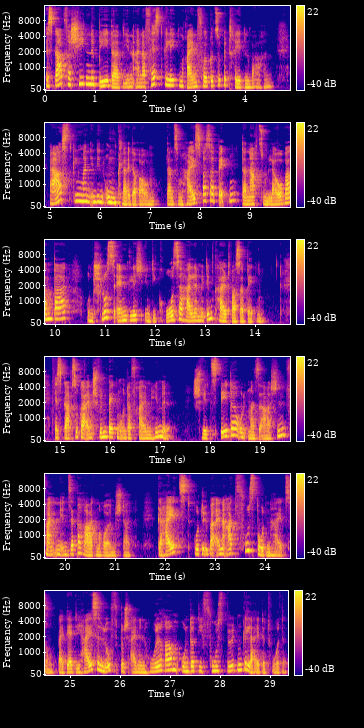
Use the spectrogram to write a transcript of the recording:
Es gab verschiedene Bäder, die in einer festgelegten Reihenfolge zu betreten waren. Erst ging man in den Umkleideraum, dann zum Heißwasserbecken, danach zum Lauwarmbad und schlussendlich in die große Halle mit dem Kaltwasserbecken. Es gab sogar ein Schwimmbecken unter freiem Himmel. Schwitzbäder und Massagen fanden in separaten Räumen statt. Geheizt wurde über eine Art Fußbodenheizung, bei der die heiße Luft durch einen Hohlraum unter die Fußböden geleitet wurde.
